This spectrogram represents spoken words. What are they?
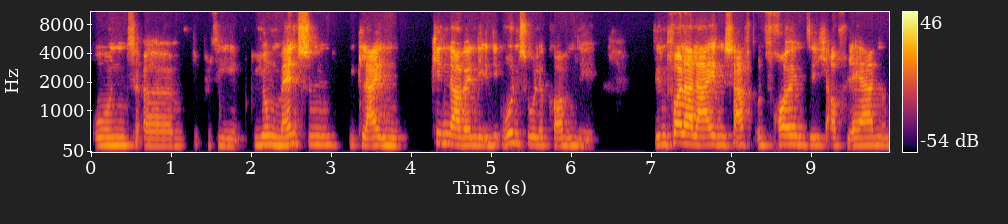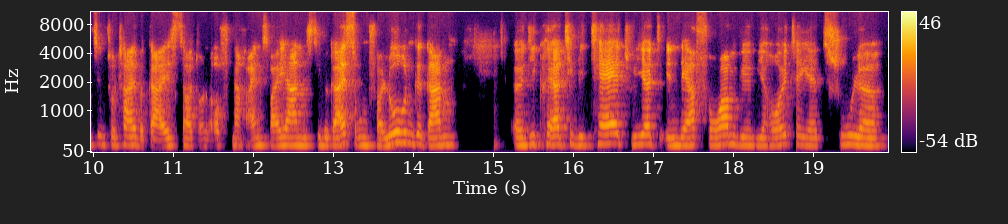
Und äh, die jungen Menschen, die kleinen Kinder, wenn die in die Grundschule kommen, die sind voller Leidenschaft und freuen sich auf Lernen und sind total begeistert. Und oft nach ein, zwei Jahren ist die Begeisterung verloren gegangen. Äh, die Kreativität wird in der Form, wie wir heute jetzt Schule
